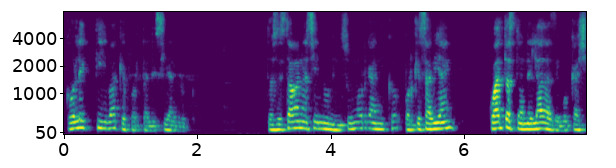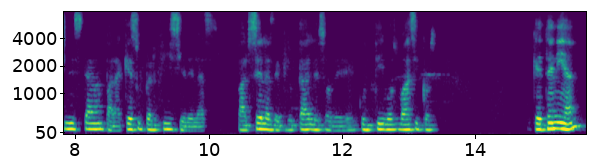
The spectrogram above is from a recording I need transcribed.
colectiva que fortalecía al grupo. Entonces estaban haciendo un insumo orgánico porque sabían cuántas toneladas de bokashi necesitaban para qué superficie de las parcelas de frutales o de cultivos básicos que tenían,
